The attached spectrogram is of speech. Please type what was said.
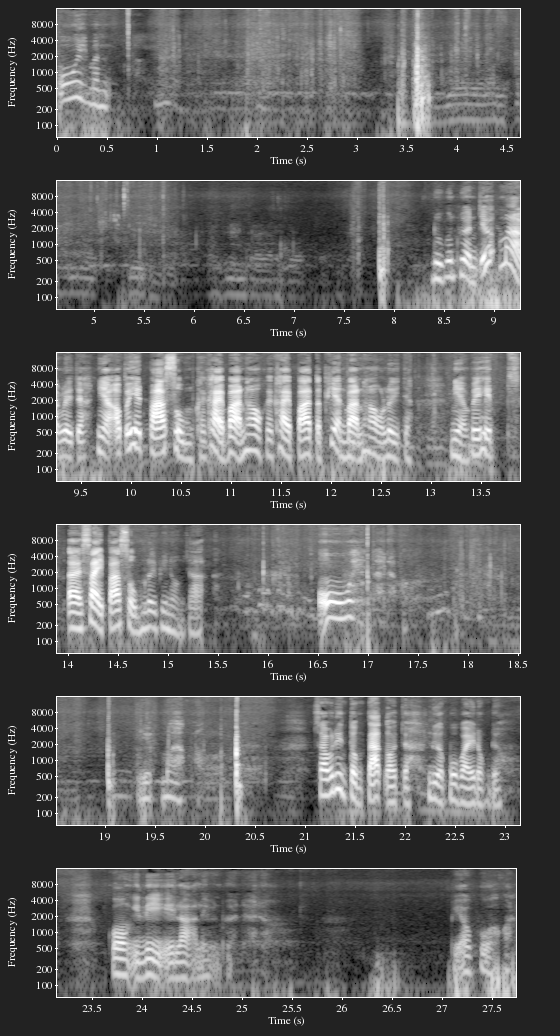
โอ้ยมันดูเพื่อนๆเยอะมากเลยจ้ะ เนี่ยเอาไปเฮ็ดปลาสมคล้ายๆบ้านเฮาคล้ายๆปลาตะเพียนบ้านเฮาเลยจ้ะ เนี่ยไปเฮ็ดใส่ปลาสมเลยพี่น้องจ้ะโอ้ยตายแล้วเยอะมากเนาะสาวดินต้องตักเอาจ้ะเหลือบ่ไว้ดอกเดียวกองอีหลีอีหลาเลยเพื่อนๆเดี๋ยวไปเอาพวกก่อน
